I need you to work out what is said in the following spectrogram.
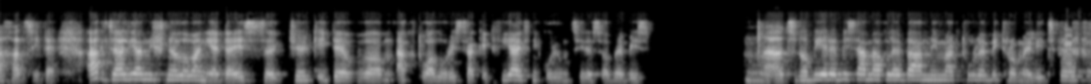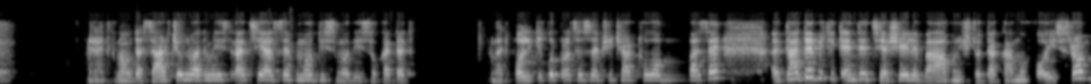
ახალციხე. აქ ძალიან მნიშვნელოვანია და ეს ჯერ კიდევ აქტუალური საკითხია ეთნიკური უმცირესობების ცნობიერების ამაღლება ამ მიმართულებით, რომელიც რა თქმა უნდა, საარჩევნო ადმინისტრაციაზე მოდის, მოდის ზოგადად მათ პოლიტიკურ პროცესებში ჩართულობაზე. დადებითი ტენდენცია შეიძლება აღნიშნო და გამოყო ის, რომ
